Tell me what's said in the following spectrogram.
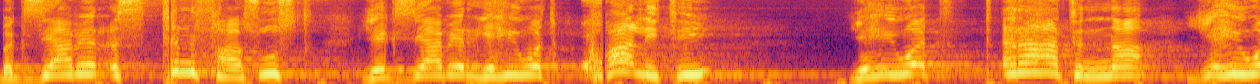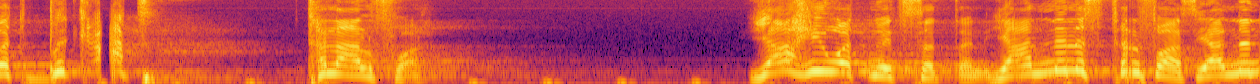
በእግዚአብሔር እስትንፋስ ውስጥ የእግዚአብሔር የህይወት ኳሊቲ የህይወት ጥራትና የህይወት ብቃት ተላልፏል። ያ ህይወት ነው የተሰጠን። ያንን እስትንፋስ ያንን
